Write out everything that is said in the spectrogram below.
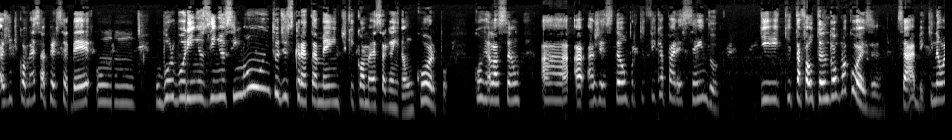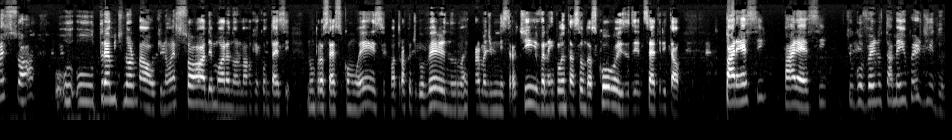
a gente começa a perceber um, um burburinhozinho assim, muito discretamente, que começa a ganhar um corpo com relação à, à gestão, porque fica parecendo que, que tá faltando alguma coisa, sabe? Que não é só o, o, trâmite normal, que não é só a demora normal que acontece num processo como esse, uma troca de governo, numa reforma administrativa, na implantação das coisas, etc e tal. Parece, parece que o governo está meio perdido.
